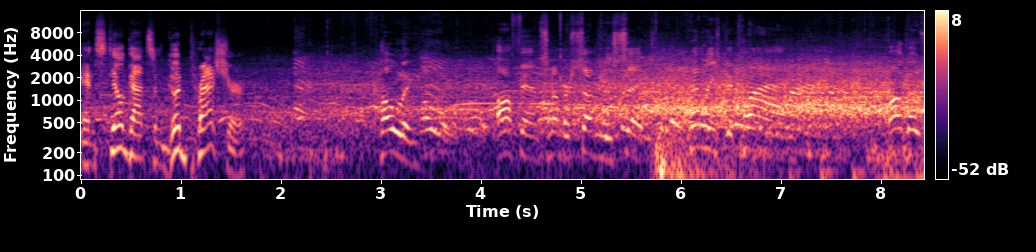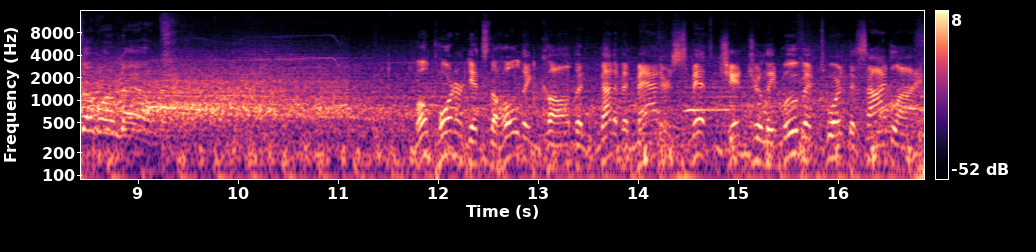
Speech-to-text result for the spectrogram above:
and still got some good pressure. Holding. Offense number 76. Penalties decline. Ball goes over on downs. Mo Porter gets the holding call, but none of it matters. Smith gingerly moving toward the sideline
